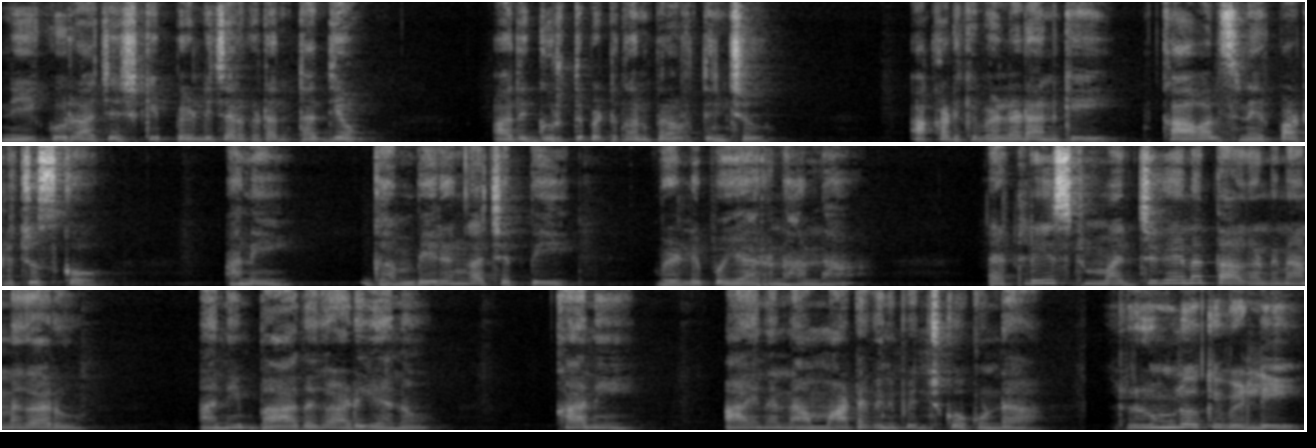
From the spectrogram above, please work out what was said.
నీకు రాజేష్కి పెళ్ళి జరగడం తథ్యం. అది గుర్తుపెట్టుకొని ప్రవర్తించు. అక్కడికి వెళ్ళడానికి కావాల్సిన ఏర్పాట్లు చూసుకో అని గంభీరంగా చెప్పి వెళ్ళిపోయారు నాన్న. అట్లీస్ట్ మజ్జిగైనా తాగండి నాన్నగారు అని బాధగా అడిగాను. కానీ ఆయన నా మాట వినిపించుకోకుండా రూమ్లోకి వెళ్ళి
